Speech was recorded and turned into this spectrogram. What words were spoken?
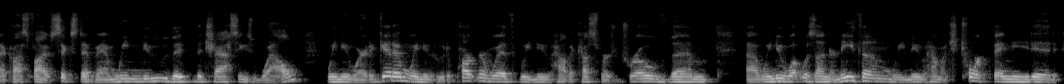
a class five, six step van, we knew the, the chassis well. We knew where to get them. We knew who to partner with. We knew how the customers drove them. Uh, we knew what was underneath them. We knew how much torque they needed,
